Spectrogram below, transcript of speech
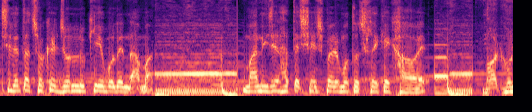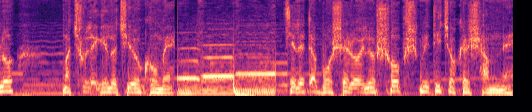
ছেলে তার চোখের জল লুকিয়ে বলে না মা। মা নিজের হাতে শেষবারের মতো ছেলেকে খাওয়ায়। ভর হলো মা ছুলে গেল চির ঘুমে ছেলেটা বসে রইল সব স্মৃতি চোখের সামনে।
